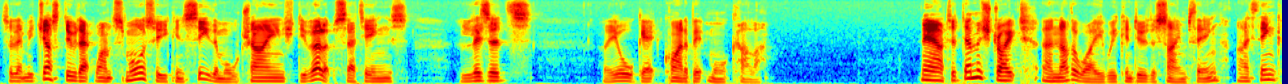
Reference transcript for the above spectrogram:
So let me just do that once more so you can see them all change. Develop settings lizards they all get quite a bit more color now to demonstrate another way we can do the same thing, I think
